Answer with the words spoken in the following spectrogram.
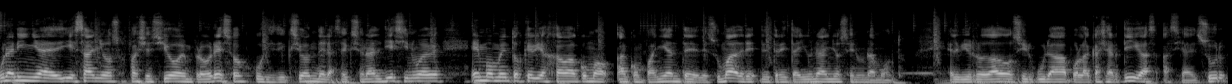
Una niña de 10 años falleció en Progreso, jurisdicción de la seccional 19, en momentos que viajaba como acompañante de su madre de 31 años en una moto. El birrodado circulaba por la calle Artigas hacia el sur,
